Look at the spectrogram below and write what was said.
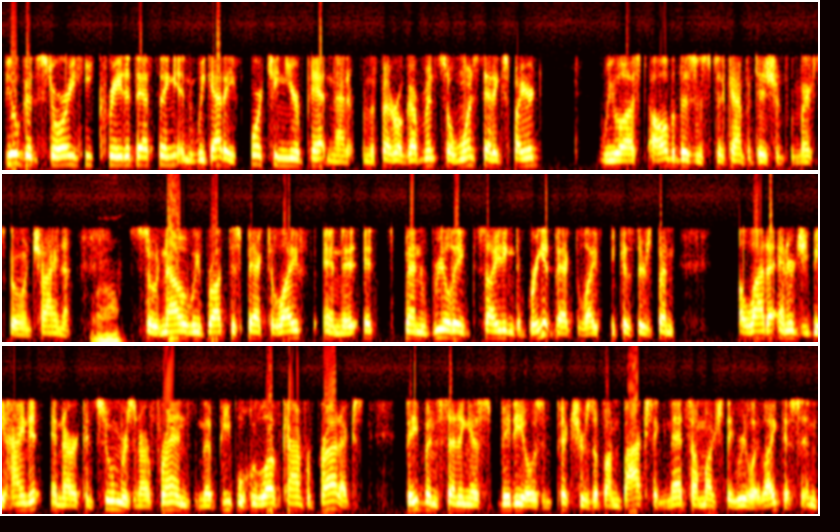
feel good story. He created that thing, and we got a 14 year patent on it from the federal government. So once that expired, we lost all the business to the competition from Mexico and China. Wow. So now we brought this back to life, and it, it's been really exciting to bring it back to life because there's been a lot of energy behind it, and our consumers and our friends and the people who love Confer products, they've been sending us videos and pictures of unboxing, and that's how much they really like this. And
